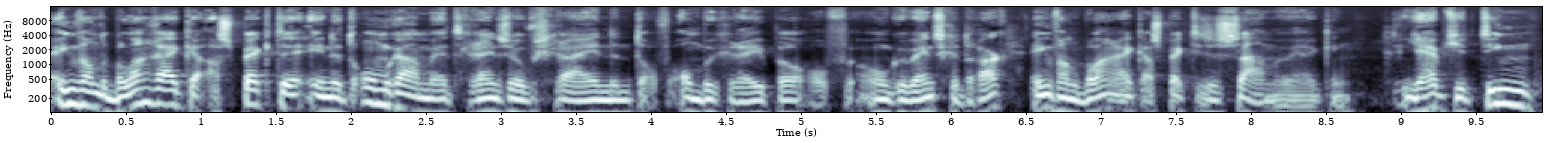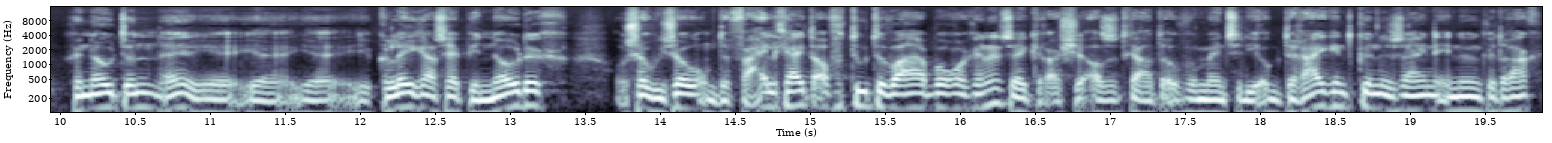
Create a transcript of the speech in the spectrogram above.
Een van de belangrijke aspecten in het omgaan met grensoverschrijdend of onbegrepen of ongewenst gedrag, een van de belangrijke aspecten is de samenwerking. Je hebt je teamgenoten, hè, je, je, je, je, collega's heb je nodig, of sowieso om de veiligheid af en toe te waarborgen. Hè. Zeker als, je, als het gaat over mensen die ook dreigend kunnen zijn in hun gedrag.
